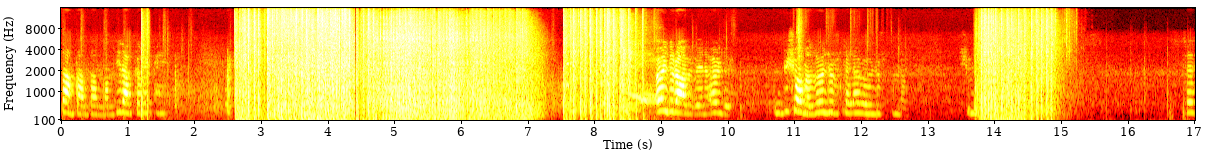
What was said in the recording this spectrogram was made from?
Tamam tamam tamam. Bir dakika bekleyin. Öldür abi beni öldür. Bir şey olmaz öldürseler öldürsünler. Şimdi ses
